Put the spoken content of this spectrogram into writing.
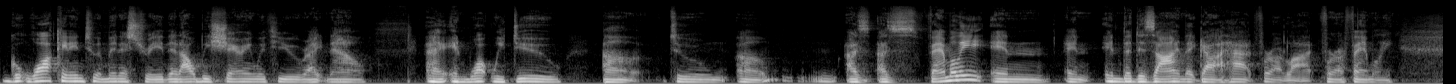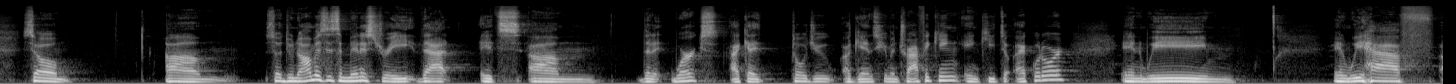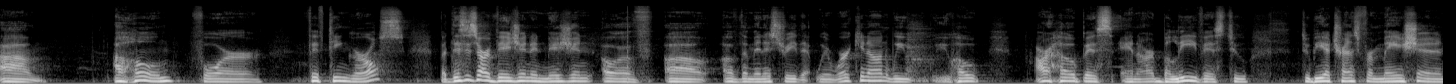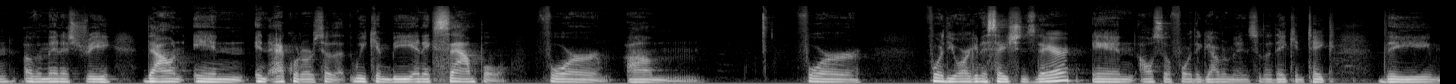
walking into a ministry that i'll be sharing with you right now uh, in what we do uh, to um, as as family and and in the design that God had for our life for our family. So, um, so Dunamis is a ministry that it's um, that it works. Like I told you, against human trafficking in Quito, Ecuador, and we and we have um, a home for 15 girls but this is our vision and mission of, uh, of the ministry that we're working on. We, we hope, our hope is and our belief is to, to be a transformation of a ministry down in, in Ecuador so that we can be an example for, um, for, for the organizations there and also for the government so that they can take the,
